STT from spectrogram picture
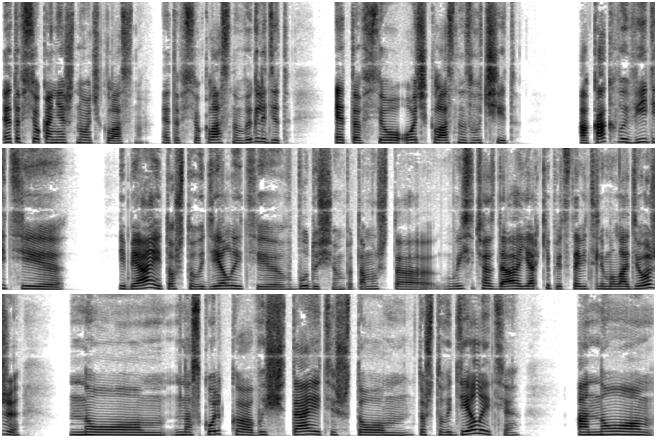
Это все, конечно, очень классно. Это все классно выглядит, это все очень классно звучит. А как вы видите себя и то, что вы делаете в будущем? Потому что вы сейчас, да, яркие представители молодежи, но насколько вы считаете, что то, что вы делаете, оно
